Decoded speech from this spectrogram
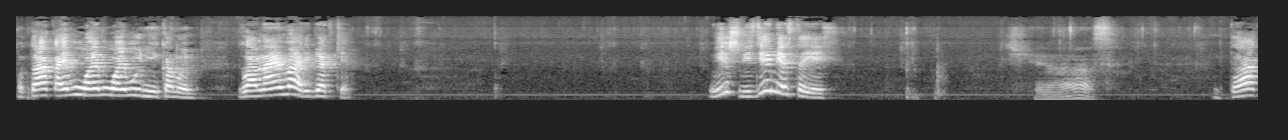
вот так, айву, айву, айву не экономим. Главное, айва, ребятки. Видишь, везде место есть. Сейчас. Так.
